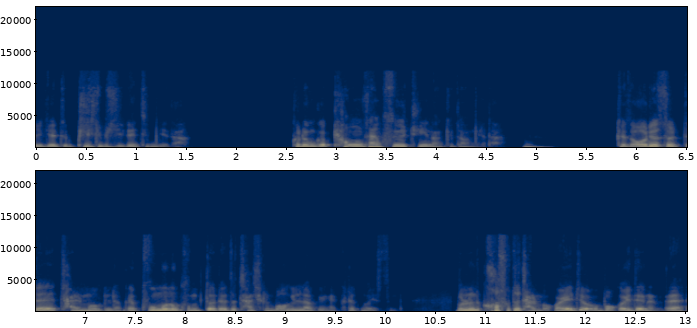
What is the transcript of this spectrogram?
이게 좀 비실비실해집니다. 그럼 그 평생 후유증이 남기도 합니다. 음, 그래서 어렸을 때 잘 먹이려고. 그러니까 부모는 굶더라도 자식을 먹이려고 그런 거였습니다. 물론 커서도 잘 먹어야죠. 먹어야 되는데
